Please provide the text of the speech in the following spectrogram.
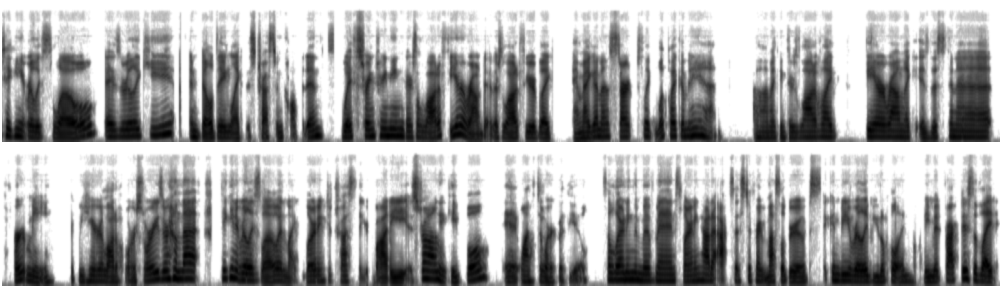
Taking it really slow is really key and building like this trust and confidence with strength training. There's a lot of fear around it. There's a lot of fear of like, am I going to start to like look like a man? Um, I think there's a lot of like fear around like, is this going to hurt me? Like we hear a lot of horror stories around that. Taking it really slow and like learning to trust that your body is strong and capable, it wants to work with you. So learning the movements, learning how to access different muscle groups, it can be a really beautiful embodiment practice of like,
